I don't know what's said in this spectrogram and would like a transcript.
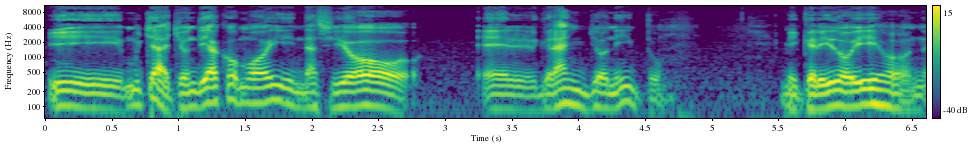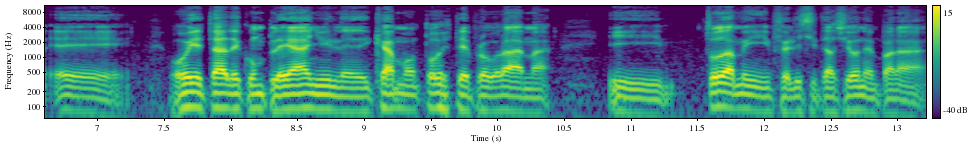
Y muchachos, un día como hoy nació el gran Jonito, mi querido hijo. eh, hoy está de cumpleaños y le dedicamos todo este programa y todas mis felicitaciones para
